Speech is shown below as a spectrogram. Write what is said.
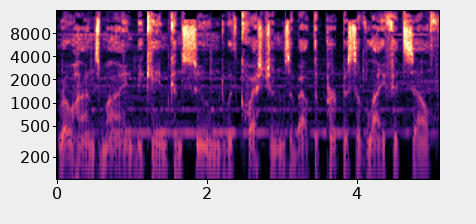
Rohan's mind became consumed with questions about the purpose of life itself.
